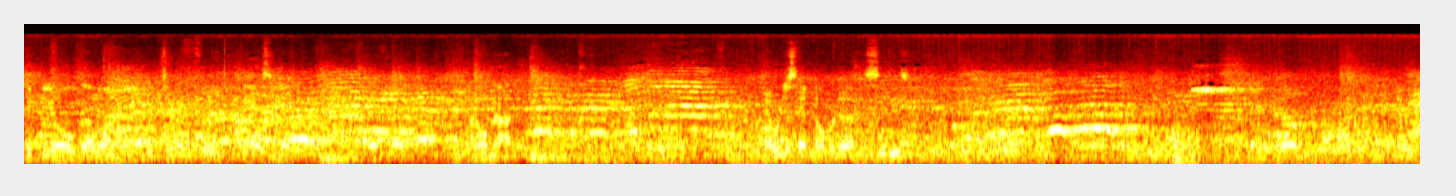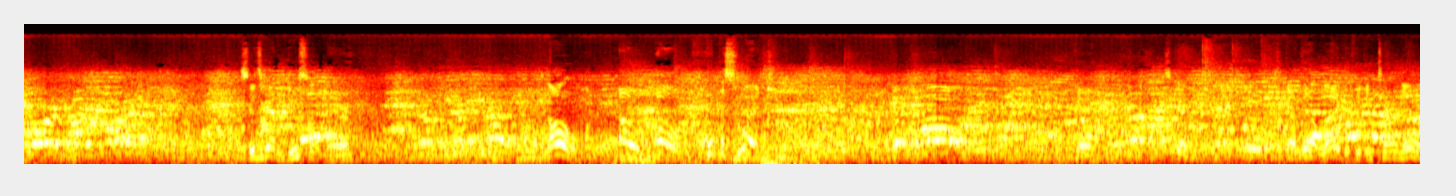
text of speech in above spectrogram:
Doing out there. It could be old uh, 1 a.m. return for LCWM. I hope not. Yeah, we're just heading over to cities. Sid's got to do something here. Oh, oh, oh! Hit the switch. Okay, it's good. He's got that leg. If he can turn in,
